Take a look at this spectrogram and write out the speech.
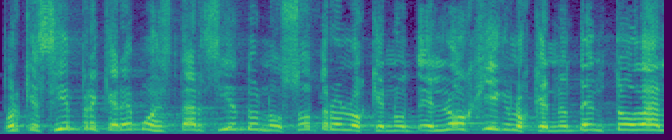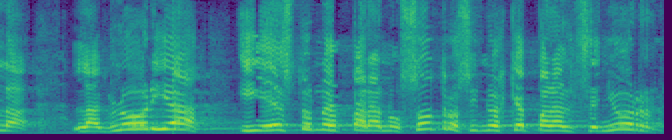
Porque siempre queremos estar siendo nosotros los que nos elogien, los que nos den toda la, gloria. Y esto no es para nosotros, sino es que para el Señor.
